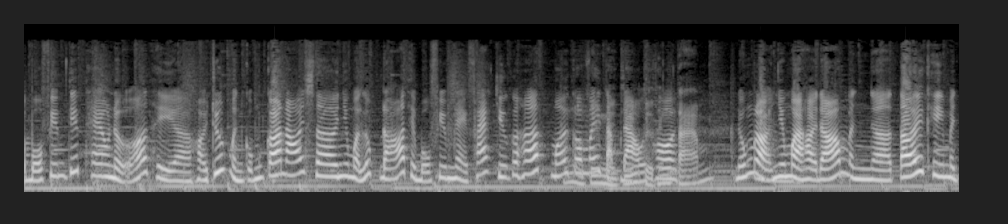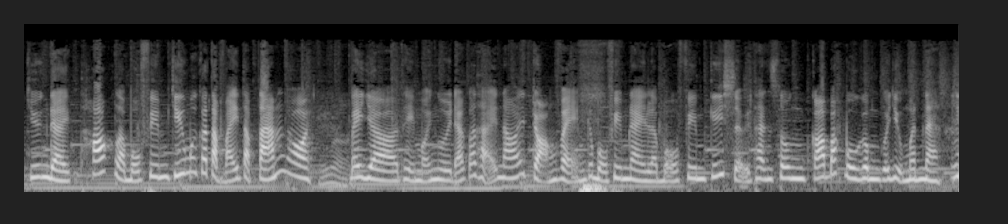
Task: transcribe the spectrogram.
bộ phim tiếp theo nữa thì à, hồi trước mình cũng có nói sơ nhưng mà lúc đó thì bộ phim này phát chưa có hết mới có mấy tập đầu thôi. 8. Đúng rồi nhưng mà hồi đó mình à, tới khi mà chuyên đề thoát là bộ phim chiếu mới có tập 7 tập 8 thôi. Bây giờ thì mọi người đã có thể nói trọn vẹn cái bộ phim này là bộ phim ký sự thanh xuân có bắt bu gum của Diệu Minh nè.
